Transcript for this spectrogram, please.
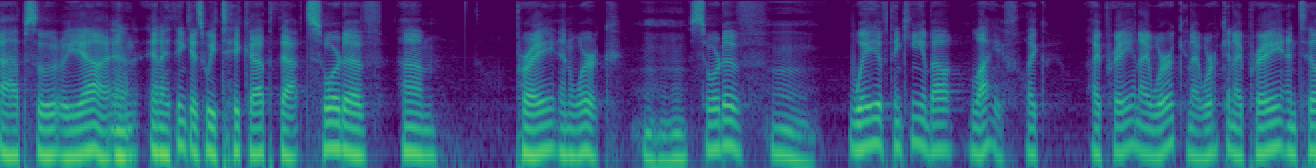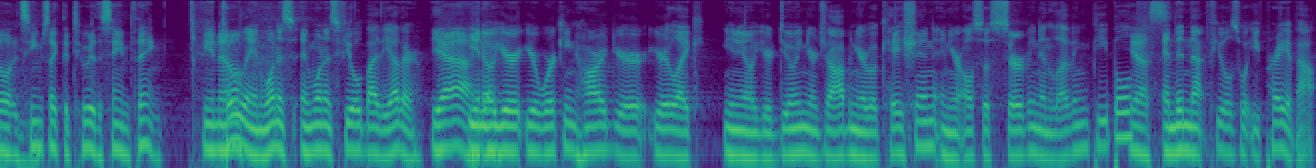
Absolutely, yeah. Yeah. And and I think as we take up that sort of um, pray and work, Mm-hmm. sort of way of thinking about life, like I pray and I work and I work and I pray until it seems like the two are the same thing. You know, Totally, and one is and one is fueled by the other. Yeah, you know yeah. you're you're working hard you're you're like you know you're doing your job and your vocation and you're also serving and loving people Yes. and then that fuels what you pray about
